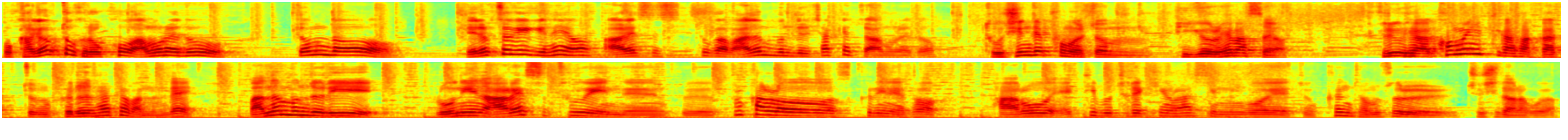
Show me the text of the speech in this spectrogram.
뭐 가격도 그렇고 아무래도 좀더 매력적이긴 해요. RS2가 많은 분들이 찾겠죠 아무래도. 두 신제품을 좀 비교를 해봤어요. 그리고 제가 커뮤니티 가서 아까 좀 글을 살펴봤는데 많은 분들이 로닌 RS2에 있는 그 full color 스크린에서 바로 active tracking을 할 수 있는 거에 좀 큰 점수를 주시더라고요.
